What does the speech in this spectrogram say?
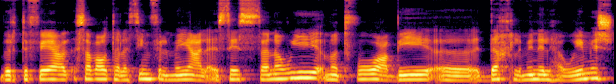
بارتفاع 37% على أساس سنوي مدفوع بالدخل من الهوامش.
